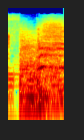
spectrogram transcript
Hey!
